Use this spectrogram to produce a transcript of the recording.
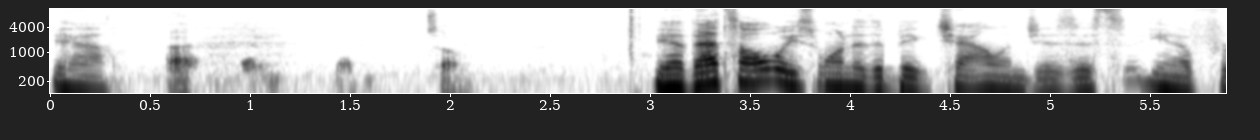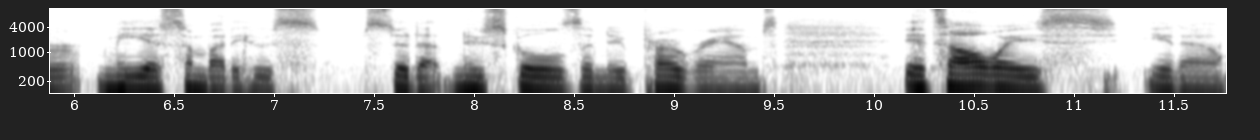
yeah. Uh, so Yeah, that's always one of the big challenges. It's you know, for me as somebody who's stood up new schools and new programs, it's always you know,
